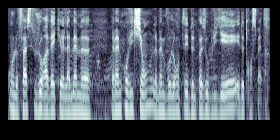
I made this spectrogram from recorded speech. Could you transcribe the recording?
on le fasse toujours avec la même conviction, la même volonté de ne pas oublier et de transmettre.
